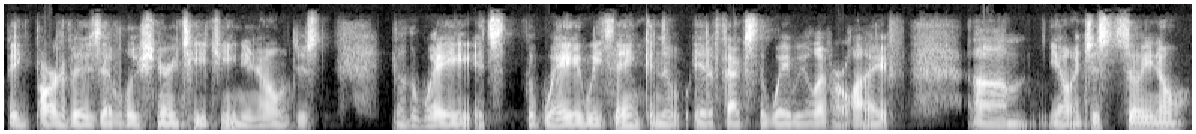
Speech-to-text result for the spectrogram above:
big part of it is evolutionary teaching. You know, just you know the way it's the way we think, and the, it affects the way we live our life. Um, you know, and just so you know,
